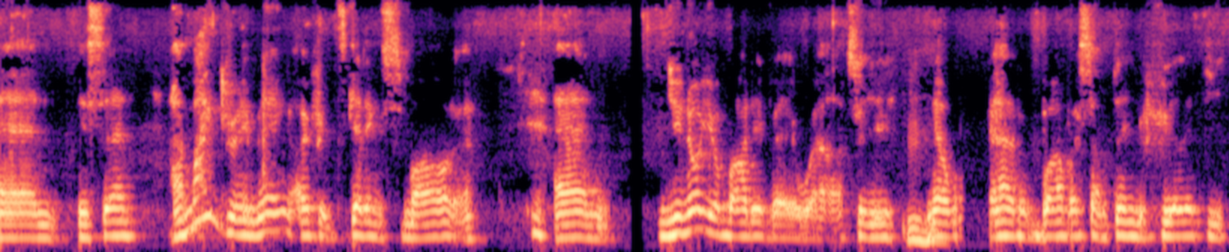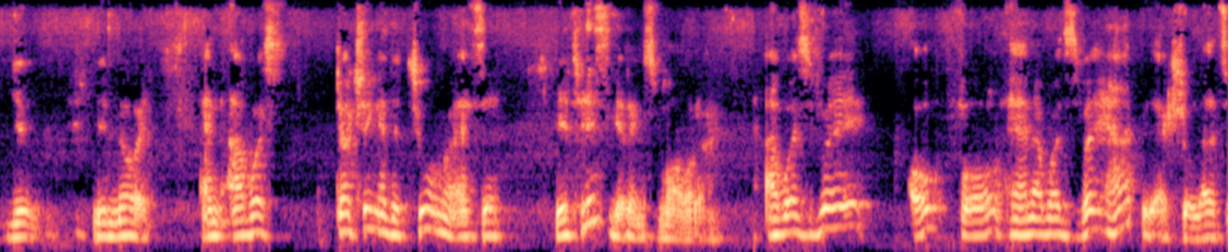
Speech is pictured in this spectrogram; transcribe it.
and he said, Am I dreaming if it's getting smaller? And you know your body very well. So you, mm-hmm. you know, you have a bump or something, you feel it, you, you, you know it. And I was touching at the tumor. I said, It is getting smaller. I was very hopeful and I was very happy actually. That's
